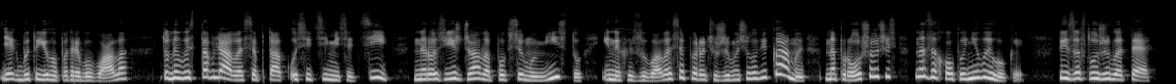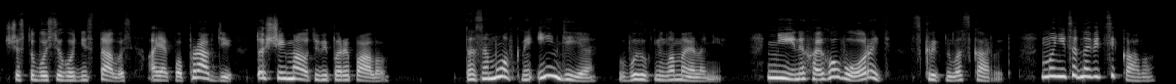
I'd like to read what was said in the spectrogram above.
Якби ти його потребувала, то не виставлялася б так усі ці місяці, не роз'їжджала по всьому місту і не хизувалася перед чужими чоловіками, напрошуючись на захоплені вигуки. Ти заслужила те, що з тобою сьогодні сталося, а як по правді, то ще й мало тобі перепало. Та замовкни, Індія вигукнула Мелані. Ні, нехай говорить, скрикнула Скарлет. Мені це навіть цікаво.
